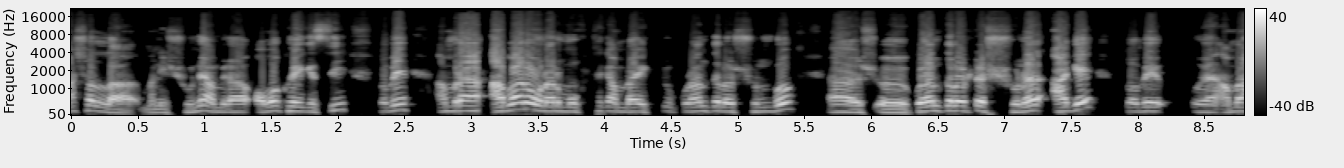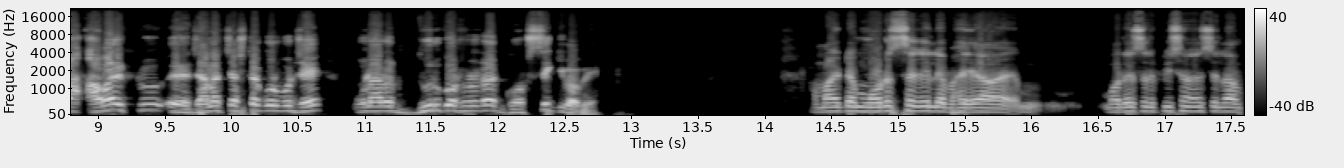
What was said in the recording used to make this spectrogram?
মাসাল্লাহ মানে শুনে আমরা অবাক হয়ে গেছি। তবে আমরা আবারও ওনার মুখ থেকে আমরা একটু কোরআন তেলাওয়াত শুনব। কোরআন তেলাওয়াতটা শোনার আগে তবে আমরা আবার একটু জানার চেষ্টা করব যে ওনার দুর্ঘটনাটা ঘটছে কীভাবে। আমার একটা মোটর সাইকেলে ভাইয়া মোটর পিছনে ছিলাম,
